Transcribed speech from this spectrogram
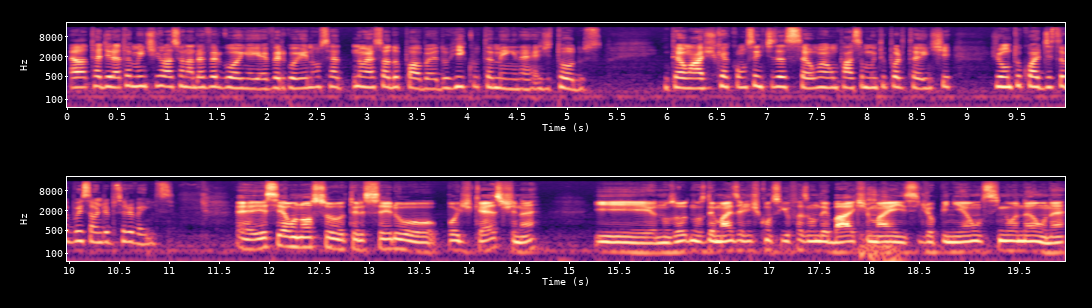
ela está diretamente relacionada à vergonha e a vergonha não, se, não é só do pobre, é do rico também, né? É de todos. Então, acho que a conscientização é um passo muito importante junto com a distribuição de absorventes. É, esse é o nosso terceiro podcast, né? E nos, nos demais a gente conseguiu fazer um debate mais de opinião, sim ou não, né?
